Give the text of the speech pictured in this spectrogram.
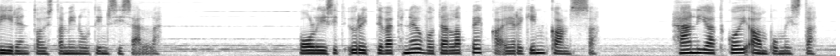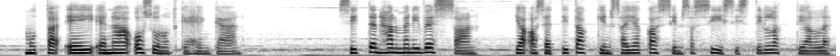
15 minuutin sisällä. Poliisit yrittivät neuvotella Pekka Erikin kanssa. Hän jatkoi ampumista, mutta ei enää osunut kehenkään. Sitten hän meni vessaan ja asetti takkinsa ja kassinsa siististi lattialle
